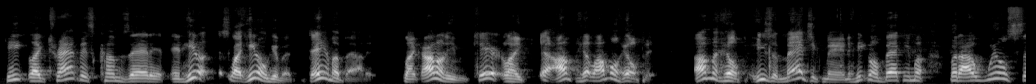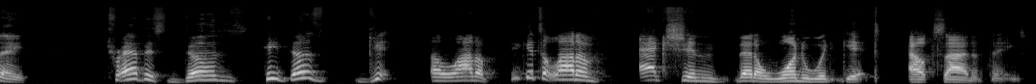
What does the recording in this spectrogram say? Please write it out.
he like Travis comes at it and he it's like he don't give a damn about it. Like I don't even care. Like yeah, I'm hell, I'm gonna help it. I'm gonna help. He's a magic man and he gonna back him up. But I will say, Travis does he does get a lot of he gets a lot of action that a one would get outside of things,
